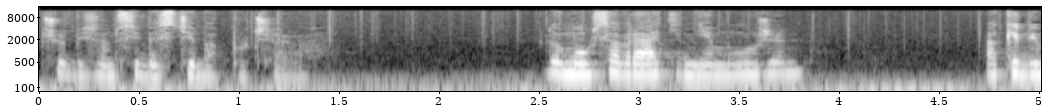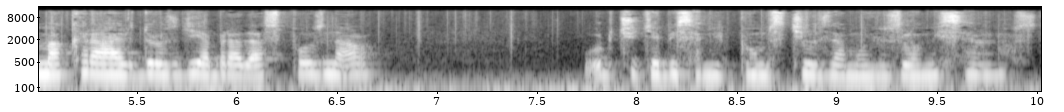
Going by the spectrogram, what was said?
Čo by som si bez teba počala? Domov sa vrátiť nemôžem. A keby ma kráľ drozdia brada spoznal, určite by sa mi pomstil za moju zlomyselnosť.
